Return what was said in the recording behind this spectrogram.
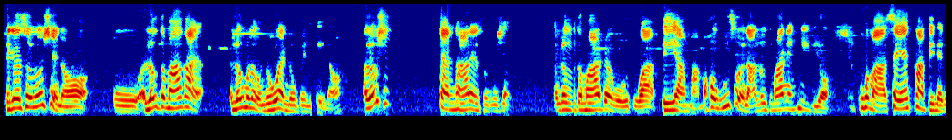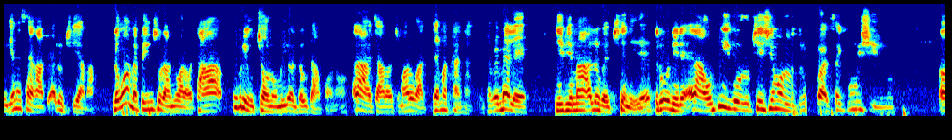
တကယ်ဆိုလို့ရှင်တော့ဟိုအလုပ်သမားကအလုပ်မလုပ် no one no pay နေနော်အလုပ်ရှင်တန်နားတယ်ဆိုလို့ရှင် အလုပ်သမားအတွက်ကိုသူကပေးရမှာမဟုတ်ဘူးဆိုရင်တော့အလုပ်သမားနဲ့ညှိပြီးတော့ဥပမာ10ရက်ခပေးမယ်လို့ရက်20ခပေးအဲ့လိုဖြစ်ရမှာလုံးဝမပေးဘူးဆိုတာမျိုးကတော့ဒါဥပဒေကိုကြော်လွန်ပြီးတော့လုပ်တာပေါ့နော်အဲ့ဒါကြတော့ကျမတို့ကလက်မခံနိုင်ဘူးဒါပေမဲ့လည်းညီပြမအဲ့လိုပဲဖြစ်နေတယ်သူတို့အနေနဲ့အဲ့ဒါကိုညှိဖို့လို့ဖြည့်ရှင်းဖို့လို့သူတို့ကစိတ်ကူးမရှိဘူးအဲ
